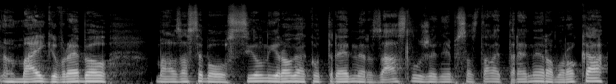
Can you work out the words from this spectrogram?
Mike Vrabel mal za sebou silný rok ako tréner, zaslúžene sa stále trénerom roka.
